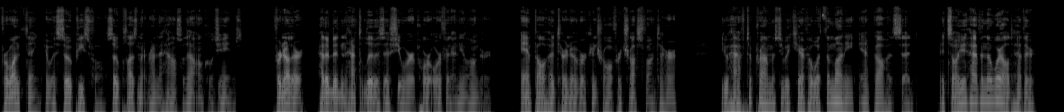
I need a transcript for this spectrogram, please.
For one thing, it was so peaceful, so pleasant around the house without Uncle James. For another, Heather didn't have to live as if she were a poor orphan any longer. Aunt Belle had turned over control of her trust fund to her. You have to promise to be careful with the money, Aunt Belle had said. It's all you have in the world, Heather.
